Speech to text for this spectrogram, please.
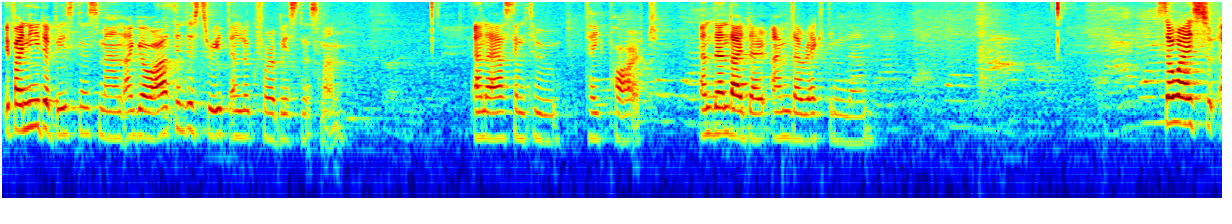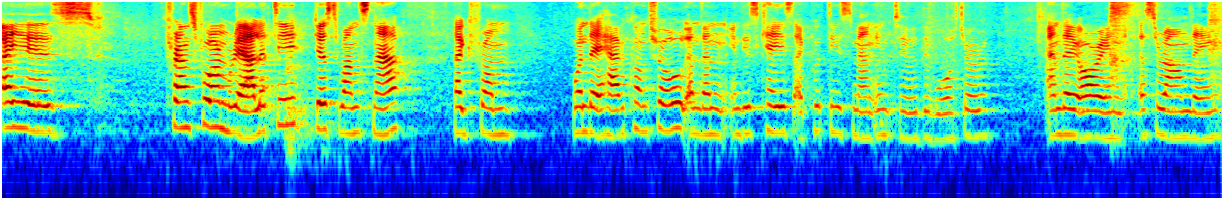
if I need a businessman, I go out in the street and look for a businessman. And I ask him to take part. And then I am directing them. So I, I uh, transform reality, just one snap, like from when they have control, and then in this case, I put these men into the water, and they are in a surrounding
